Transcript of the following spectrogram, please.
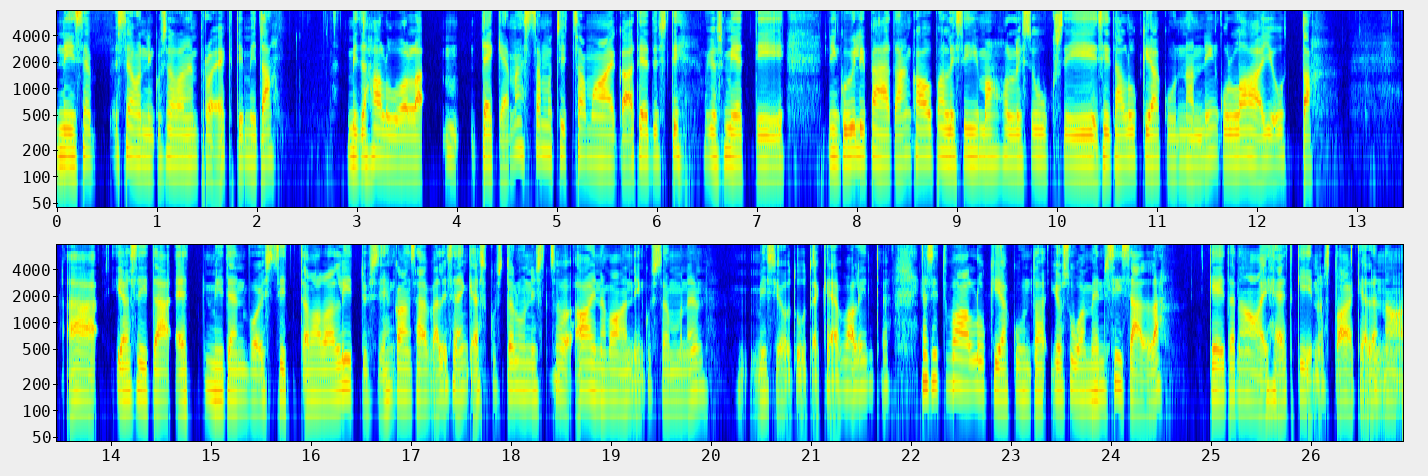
Niin se, se on niin kuin sellainen projekti, mitä, mitä haluaa olla tekemässä, mutta sitten samaan aikaan tietysti, jos miettii niin kuin ylipäätään kaupallisia mahdollisuuksia, sitä lukijakunnan niin kuin laajuutta – ää, ja sitä, että miten voisi sitten tavallaan liittyä siihen kansainväliseen keskusteluun, niin se on aina vaan niinku semmoinen, missä joutuu tekemään valintoja. Ja sitten vaan lukijakunta jo Suomen sisällä, keitä nämä aiheet kiinnostaa ja kelle nämä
